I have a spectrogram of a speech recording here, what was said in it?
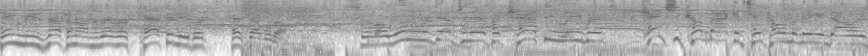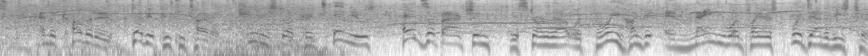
King means nothing on the river. Kathy Liebert has doubled up. So a little redemption there for Kathy Liebert. Can she come back and take home the million dollars and the coveted WPT title? Shooting Star continues. Heads up action. It started out with 391 players. We're down to these two.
